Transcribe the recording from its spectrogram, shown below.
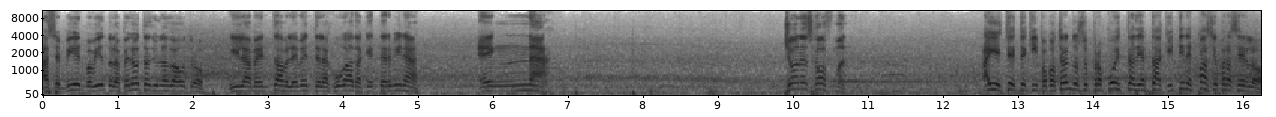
Hacen bien moviendo la pelota de un lado a otro. Y lamentablemente la jugada que termina en na. Jonas Hoffman. Ahí está este equipo mostrando su propuesta de ataque y tiene espacio para hacerlo.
